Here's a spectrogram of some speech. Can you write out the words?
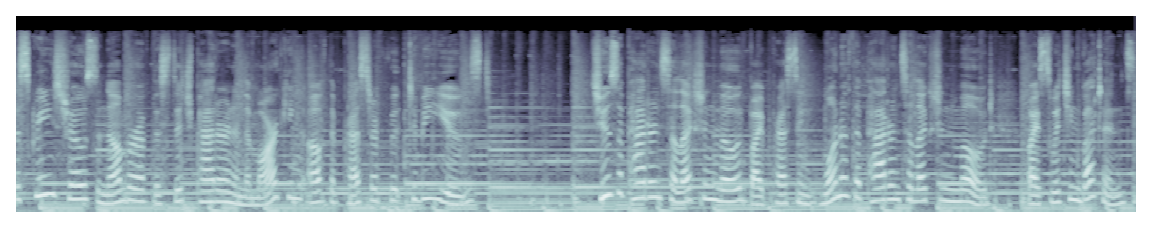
the screen shows the number of the stitch pattern and the marking of the presser foot to be used. Choose a pattern selection mode by pressing one of the pattern selection mode by switching buttons.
